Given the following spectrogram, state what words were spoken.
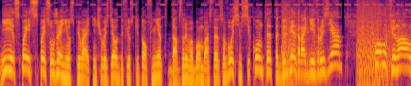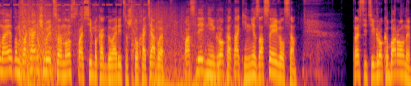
И Space, Space уже не успевает ничего сделать. Defuse китов нет. До взрыва бомбы остается 8 секунд. Это GG, дорогие друзья. Полуфинал на этом заканчивается. Но спасибо, как говорится, что хотя бы последний игрок атаки не засейвился. Простите, игрок обороны.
